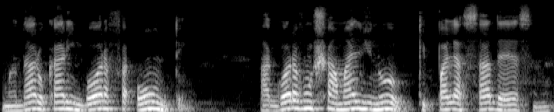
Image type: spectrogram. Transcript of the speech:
Mandaram o cara embora ontem. Agora vão chamar ele de novo. Que palhaçada é essa, né?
